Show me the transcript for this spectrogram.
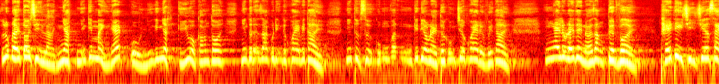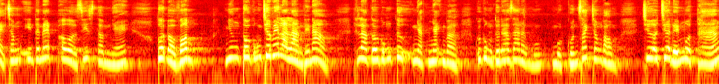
Lúc đấy tôi chỉ là nhặt những cái mảnh ghép của những cái nhật ký của con tôi nhưng tôi đã ra quyết định tôi khoe với thầy. Nhưng thực sự cũng vẫn cái điều này tôi cũng chưa khoe được với thầy. Ngay lúc đấy thầy nói rằng tuyệt vời. Thế thì chị chia sẻ trong internet power system nhé. Tôi bảo vâng nhưng tôi cũng chưa biết là làm thế nào thế là tôi cũng tự nhặt nhạnh và cuối cùng tôi đã ra được một, một cuốn sách trong vòng chưa chưa đến một tháng.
